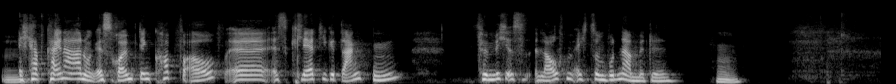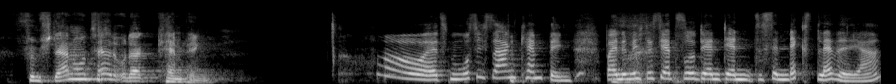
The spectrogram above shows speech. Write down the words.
Mhm. Ich habe keine Ahnung. Es räumt den Kopf auf, äh, es klärt die Gedanken. Für mich ist Laufen echt so ein Wundermittel. Hm. Fünf-Sterne-Hotel oder Camping? Oh, jetzt muss ich sagen Camping, weil nämlich das jetzt so der, der das ist der Next Level, ja.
